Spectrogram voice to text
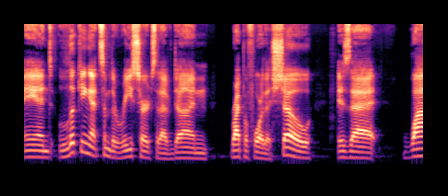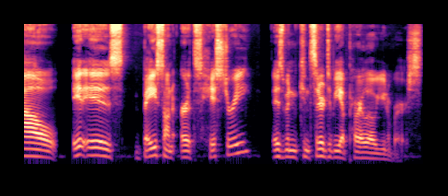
And looking at some of the research that I've done right before this show, is that while it is based on Earth's history, it has been considered to be a parallel universe.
